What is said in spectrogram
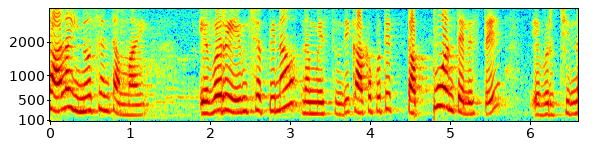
చాలా ఇన్నోసెంట్ అమ్మాయి. ఎవరు ఏం చెప్పినా నమ్మేస్తుంది. కాకపోతే తప్పు అని తెలిస్తే ఎవరు చిన్న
